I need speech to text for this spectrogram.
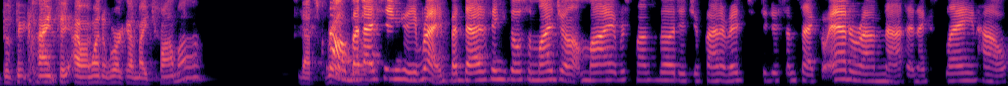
does the client say i want to work on my trauma that's great. No, but I think you're right. But I think it's also my job, my responsibility to kind of to do some psycho ed around that and explain how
